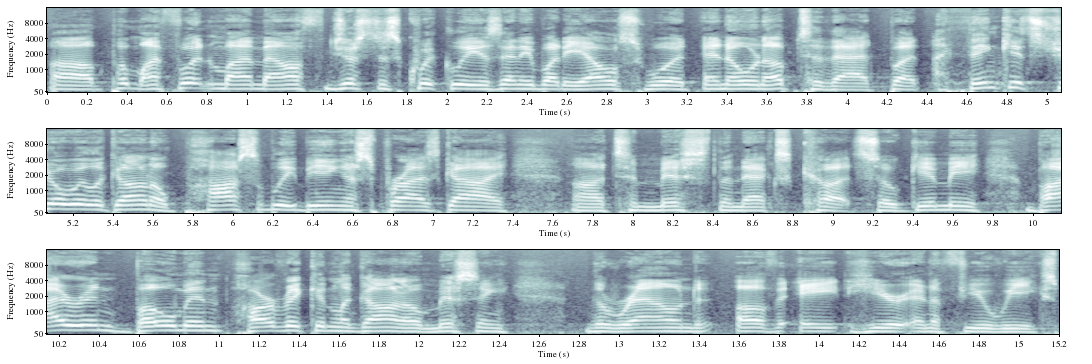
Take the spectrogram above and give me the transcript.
uh, put my foot in my mouth just as quickly as anybody else would and own up to that. But I think it's Joey Logano possibly being a surprise guy uh, to miss the next cut. So give me Byron, Bowman, Harvick, and Logano missing the round of eight here in a few weeks.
